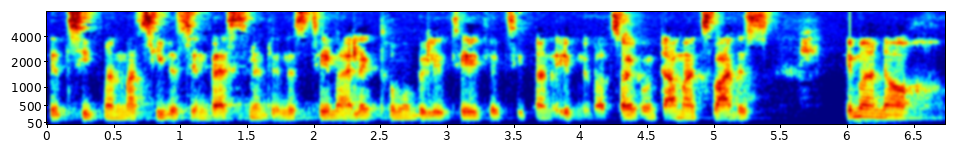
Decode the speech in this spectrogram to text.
Jetzt sieht man massives Investment in das Thema Elektromobilität. Jetzt sieht man eben Überzeugung. Damals war das immer noch,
